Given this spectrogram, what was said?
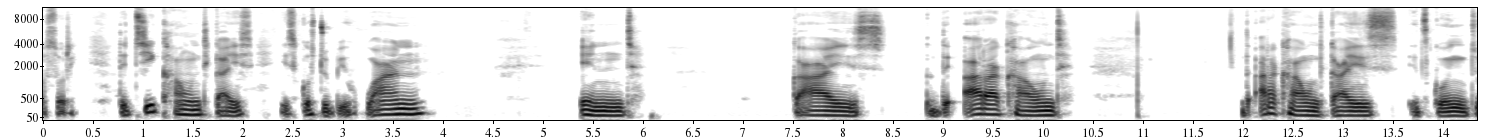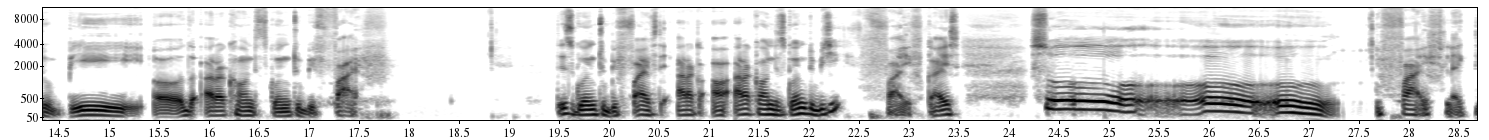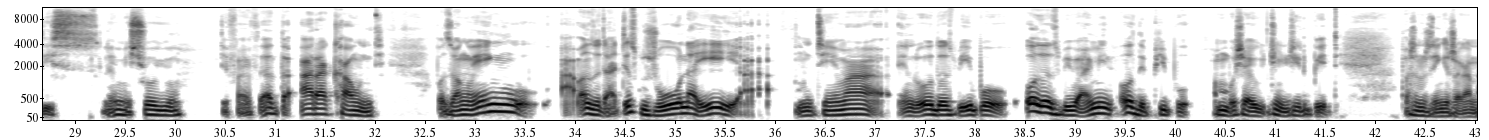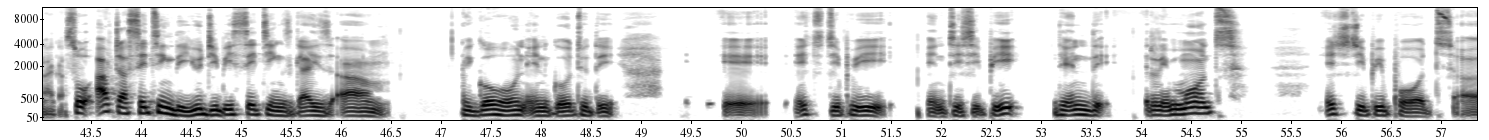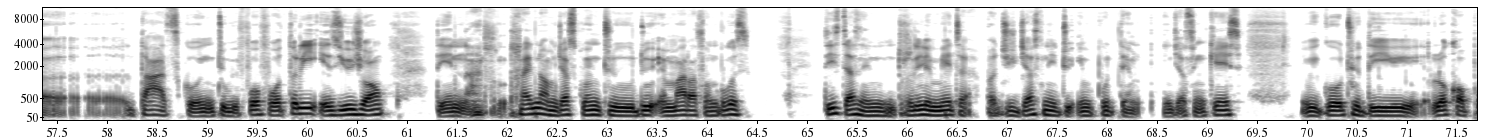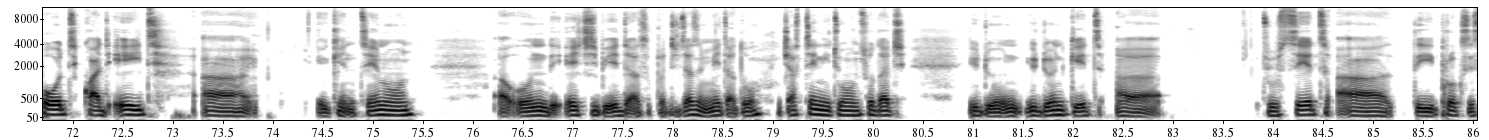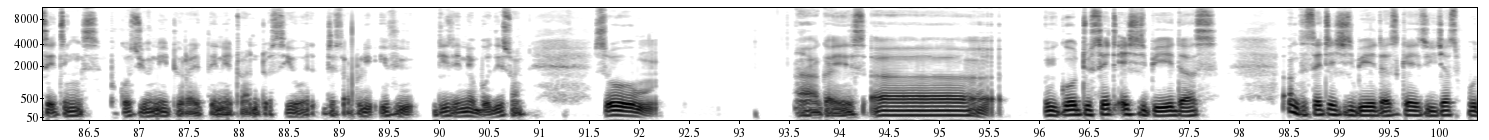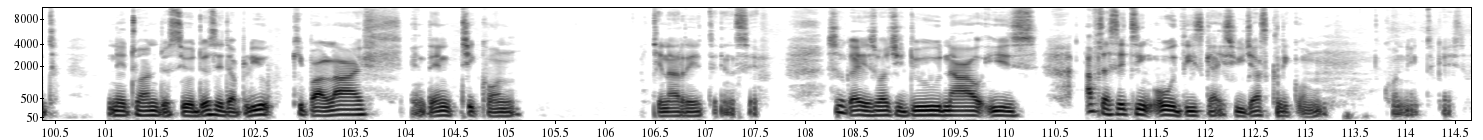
oh sorry. The t count guys is supposed to be one. And guys the other count the other count guys it's going to be uh the other count is going to be five this is going to be five. The other, uh, other count is going to be five guys. So oh, oh, five like this. Let me show you the five. That the other count vamwe vanozoti hatisi kuzviona he mutema and all those people all those people i mean all the people zvinenge zvakanaka so after setting the udp settings guys um we go on and go to the http and tcp then the remote http port uh, that's going to be 443 as usual. Then uh, right now i'm just going to do a marathon because this doesn't really matter but you just need to input them just in case. We go to the local port quad 8 uh you can turn on uh, on the http headers but it doesn't matter though. Just turn it on so that you don't you don't get uh to set uh the proxy settings because you need to write the Netone to see what disable if you disable this one. So uh guys uh we go to set http headers on the set http headers guys you just put Netone to co cw keep alive and then tick on generate and save. So guys what you do now is after setting all these guys you just click on connect guys.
